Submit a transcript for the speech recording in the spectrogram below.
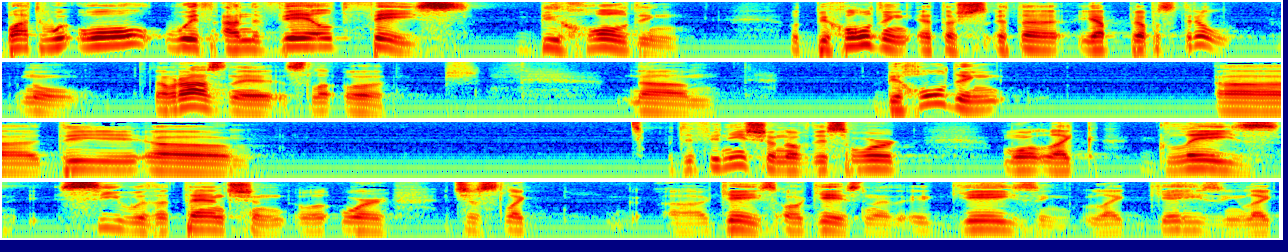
But we all with unveiled face, beholding. Вот beholding, это, это я, я посмотрел, ну, там разные слова. Um, beholding, uh, the uh, definition of this word more like glaze, see with attention, or, or just like uh, gaze or gaze, not, uh, gazing, like gazing, like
